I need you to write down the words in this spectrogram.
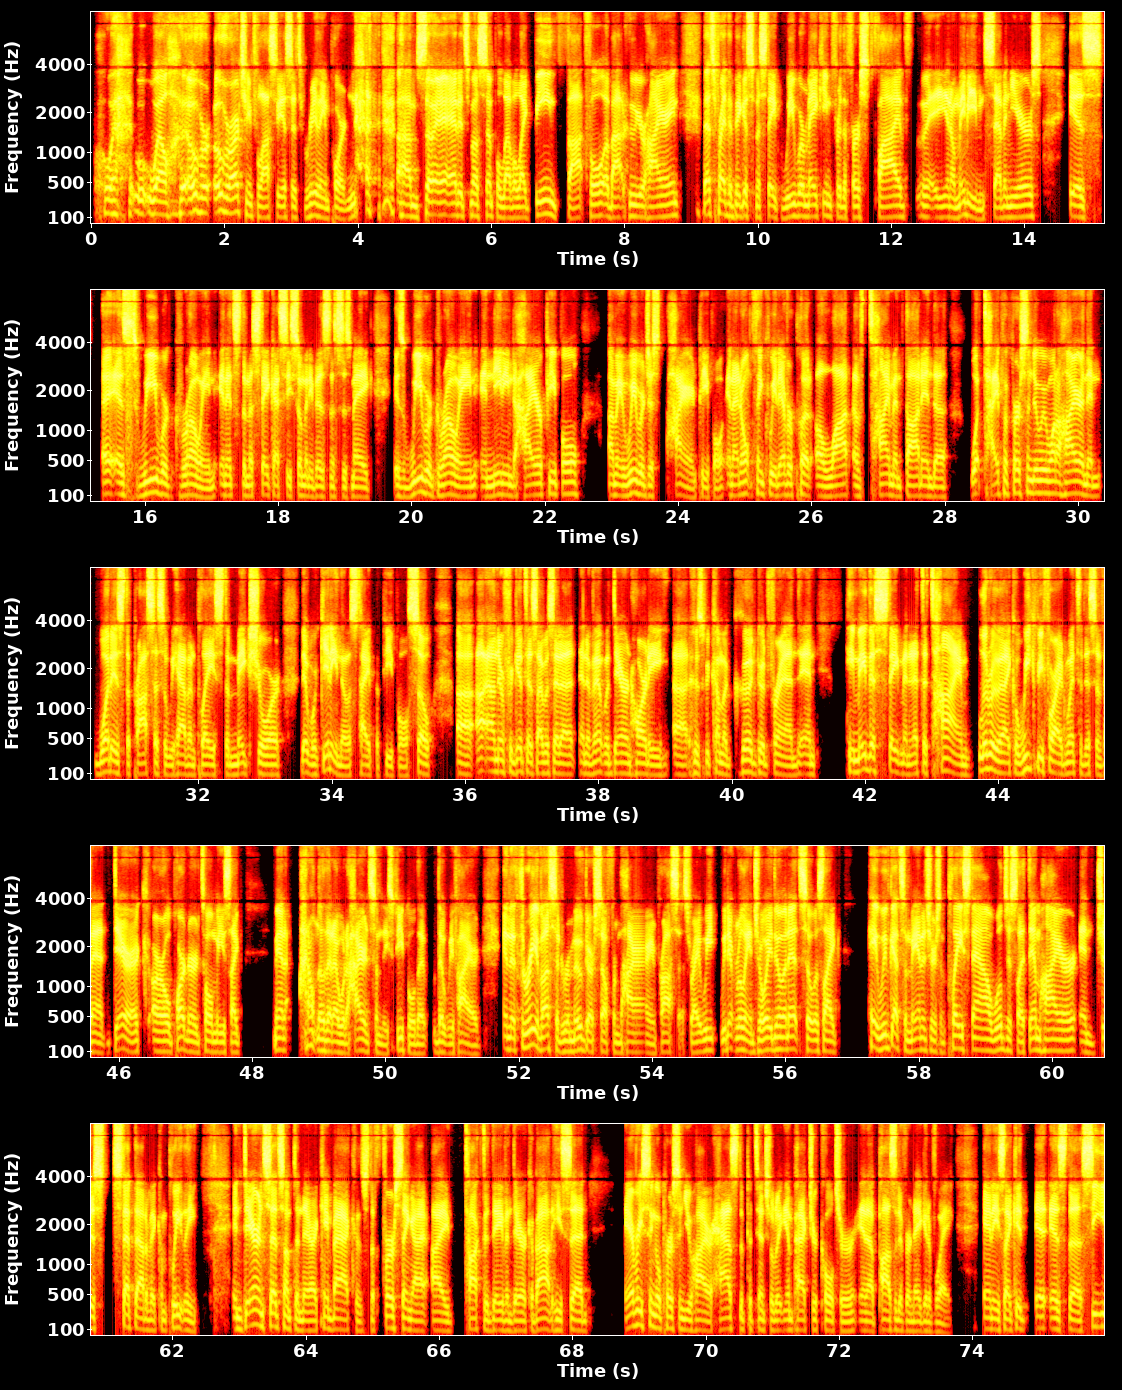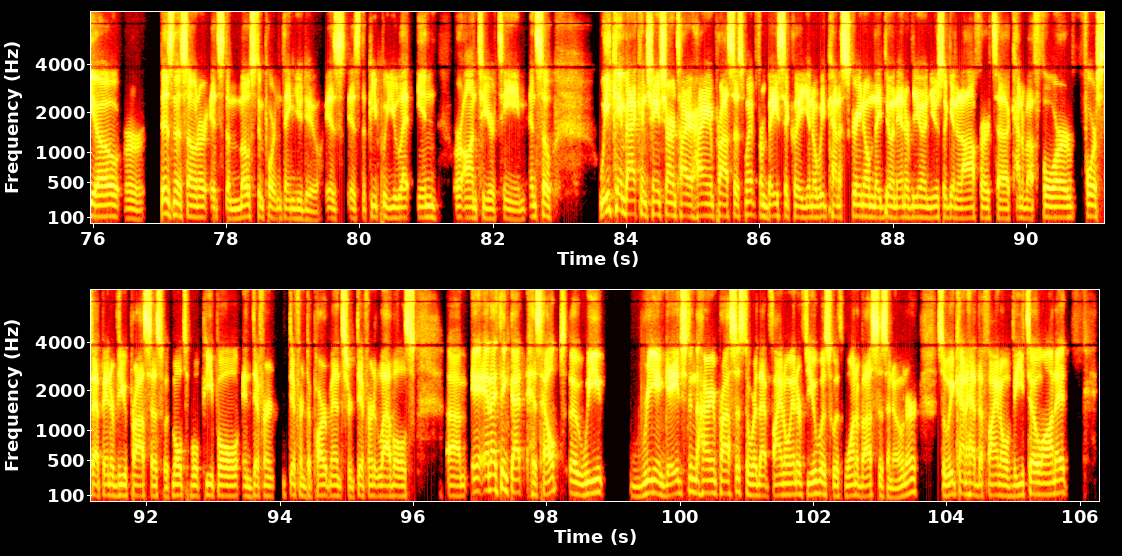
Well, over overarching philosophy is it's really important. um, so at its most simple level, like being thoughtful about who you're hiring, that's probably the biggest mistake we were making for the first five, you know, maybe even seven years is as we were growing, and it's the mistake I see so many businesses make, is we were growing and needing to hire people. I mean, we were just hiring people. And I don't think we'd ever put a lot of time and thought into what type of person do we want to hire and then what is the process that we have in place to make sure that we're getting those type of people so uh, I, will never forget this i was at a, an event with darren hardy uh, who's become a good good friend and he made this statement and at the time literally like a week before i'd went to this event derek our old partner told me he's like man, I don't know that I would have hired some of these people that that we've hired. And the three of us had removed ourselves from the hiring process, right? We we didn't really enjoy doing it. So it was like, hey, we've got some managers in place now. We'll just let them hire and just stepped out of it completely. And Darren said something there. I came back because the first thing I, I talked to Dave and Derek about, he said, every single person you hire has the potential to impact your culture in a positive or negative way. And he's like, it, it as the CEO or business owner, it's the most important thing you do is, is the people you let in or onto your team. And so we came back and changed our entire hiring process went from basically you know we'd kind of screen them they do an interview and usually get an offer to kind of a four four step interview process with multiple people in different different departments or different levels um, and i think that has helped. Uh, we re-engaged in the hiring process to where that final interview was with one of us as an owner. So we kind of had the final veto on it.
